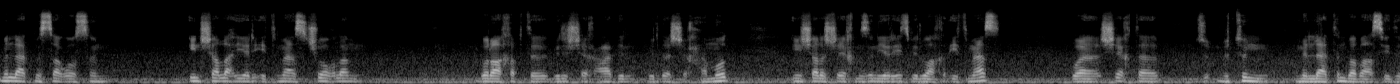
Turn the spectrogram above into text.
Milletimiz sağ olsun. İnşallah yeri itmez. Çoğulan bırakıptı. Biri Şeyh Adil, bir de Şeyh Hamud. İnşallah şeyhimizin yeri hiçbir vakit itmez. Ve şeyh de bütün milletin babasıydı.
